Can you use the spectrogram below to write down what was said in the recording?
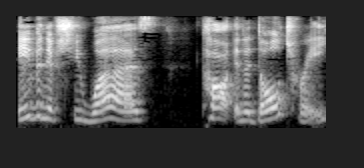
even if she was caught in adultery.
